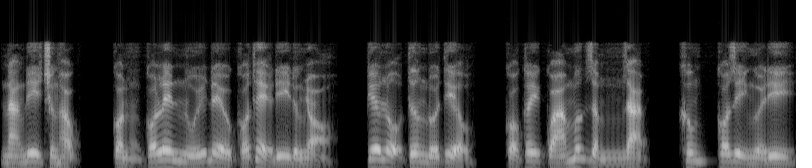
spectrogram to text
nàng đi trường học, còn có lên núi đều có thể đi đường nhỏ, kia lộ tương đối tiểu, cỏ cây quá mức rậm rạp, không có gì người đi,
